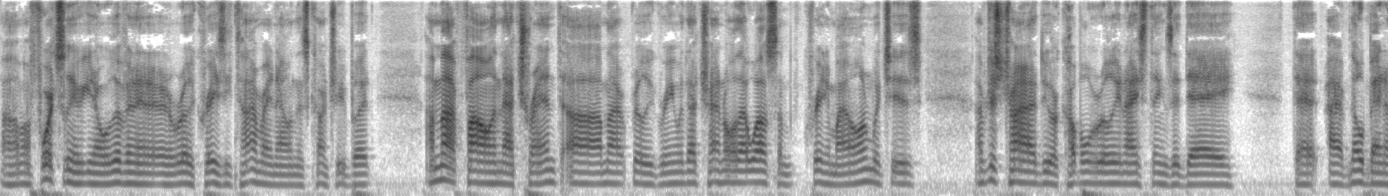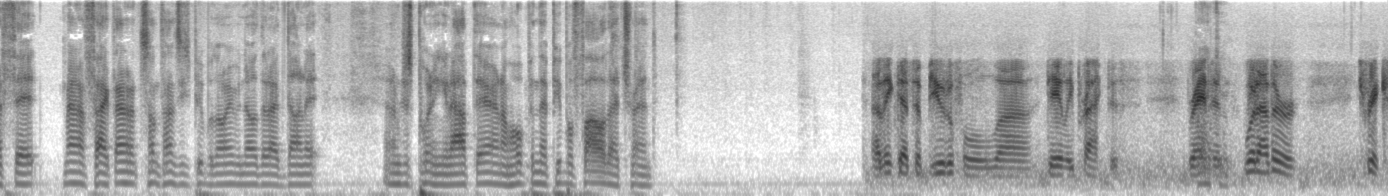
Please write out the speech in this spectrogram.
Um, unfortunately, you know, we're living in a really crazy time right now in this country, but I'm not following that trend. Uh, I'm not really agreeing with that trend all that well. So I'm creating my own, which is I'm just trying to do a couple really nice things a day that I have no benefit. Matter of fact, I don't, sometimes these people don't even know that I've done it, and I'm just putting it out there, and I'm hoping that people follow that trend. I think that's a beautiful uh, daily practice. Brandon, what other tricks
